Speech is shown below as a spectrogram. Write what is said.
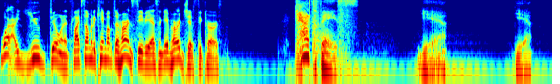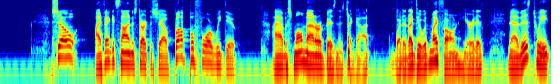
What are you doing? It's like somebody came up to her in CVS and gave her a gypsy curse. Cat face. Yeah. Yeah. So, I think it's time to start the show. But before we do, I have a small matter of business I got. What did I do with my phone? Here it is. Now, this tweet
